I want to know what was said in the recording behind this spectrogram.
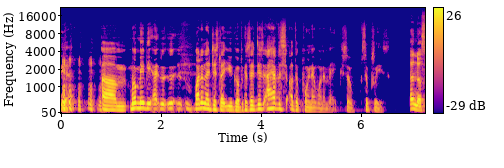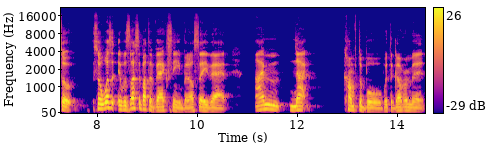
yeah. Um, well, maybe I, why don't I just let you go because I, just, I have this other point I want to make. So so please. Oh no. So so it was it was less about the vaccine, but I'll say that I'm not comfortable with the government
